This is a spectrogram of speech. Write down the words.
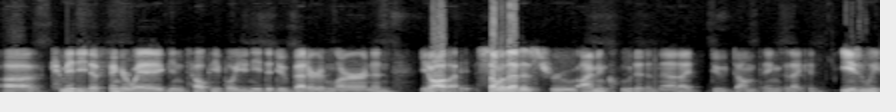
a committee to finger wag and tell people you need to do better and learn. And, you know, some of that is true. I'm included in that. I do dumb things that I could easily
